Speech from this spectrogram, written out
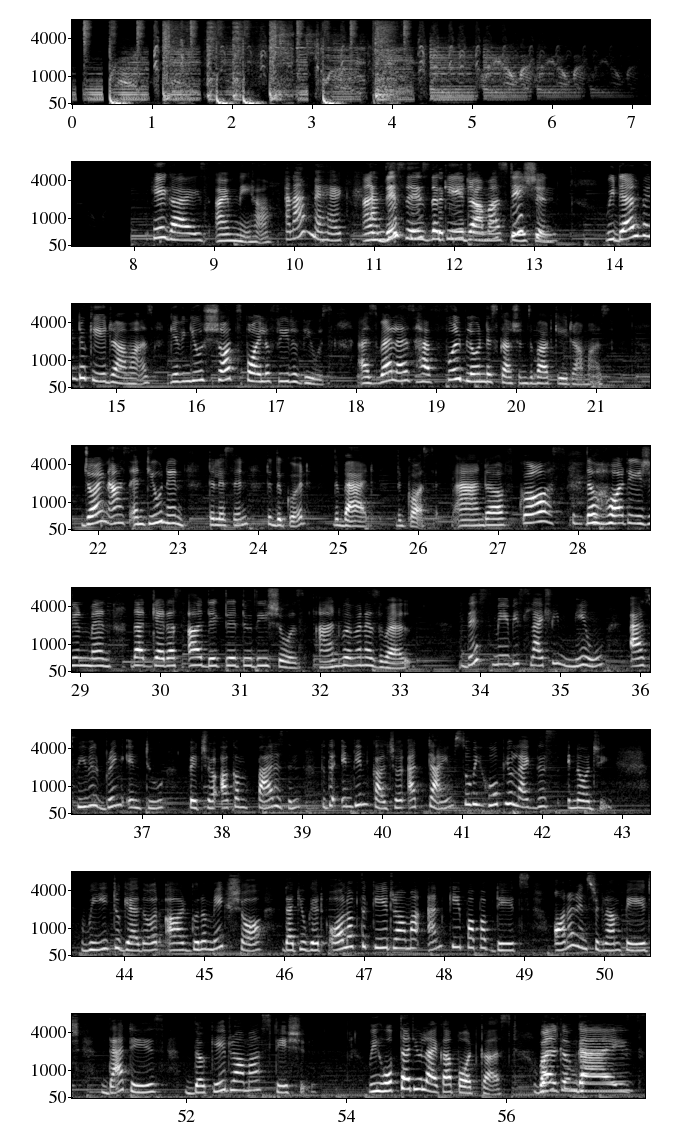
Hey guys, I'm Neha. And I'm Mehek. And, this, is the K Drama Station. We delve into K dramas, giving you short spoiler free reviews, as well as have full blown discussions about K dramas. Join us and tune in to listen to the good, the bad, the gossip, and of course, the hot Asian men that get us addicted to these shows, and women as well. This may be slightly new as we will bring into picture a comparison to the Indian culture at times so we hope you like this energy. We together are gonna make sure that you get all of the K drama and K pop updates on our Instagram page that is the K drama station. We hope that you like our podcast. Welcome, guys.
